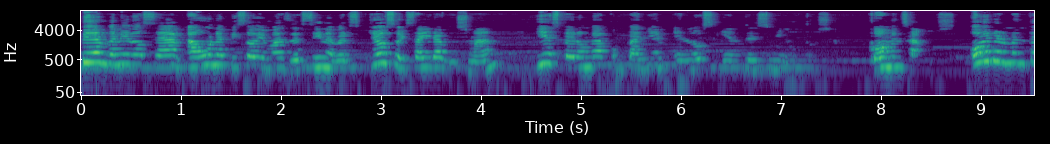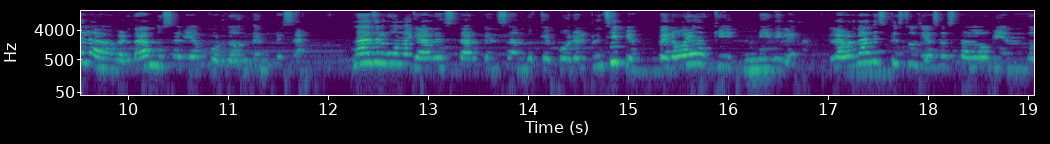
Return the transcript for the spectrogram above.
Bienvenidos sean a un episodio más de Cineverso. Yo soy Zaira Guzmán y espero me acompañen en los siguientes minutos. Comenzamos. Hoy realmente la verdad no sabía por dónde empezar. Más de alguno ya de estar pensando que por el principio, pero he aquí mi dilema. La verdad es que estos días he estado viendo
